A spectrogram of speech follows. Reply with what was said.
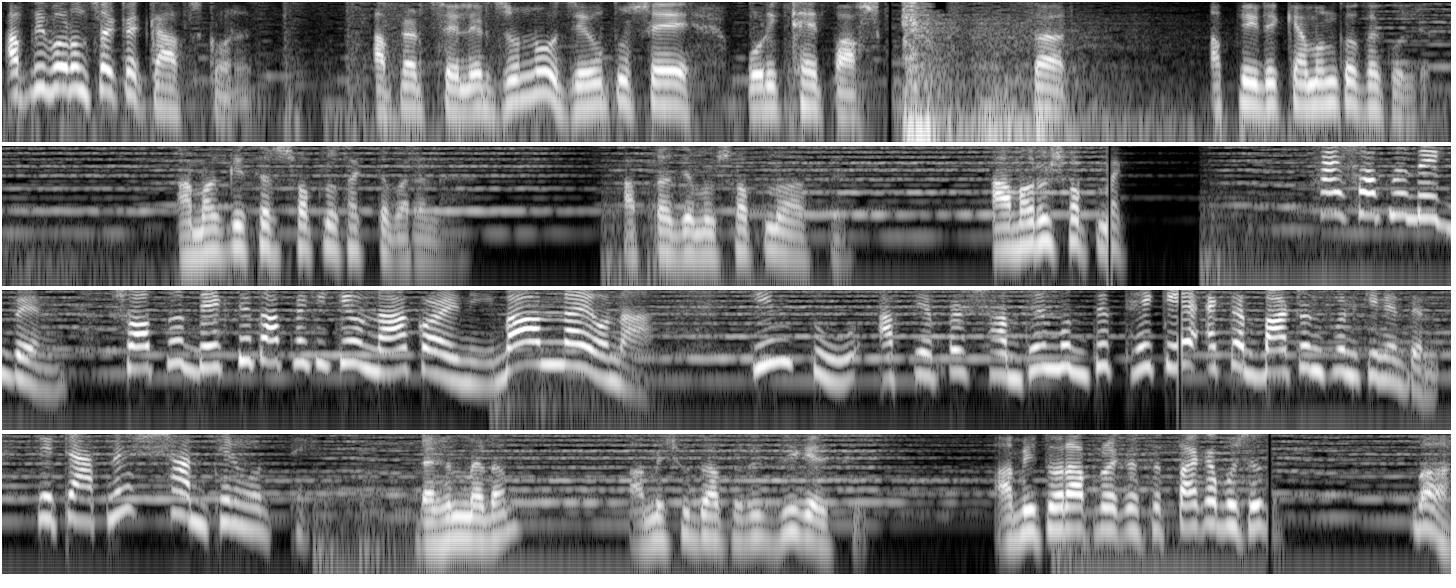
আপনি বরঞ্চ একটা কাজ করেন। আপনার ছেলের জন্য যেহেতু সে পরীক্ষায় পাস স্যার আপনি এটা কেমন কথা করলেন আমার কি স্যার স্বপ্ন থাকতে পারে না। আপনার যেমন স্বপ্ন আছে আমারও স্বপ্ন হ্যাঁ স্বপ্ন দেখবেন। স্বপ্ন দেখতে তো আপনাকে কেউ না করেনি বা অন্যায়ও না। কিন্তু আপনি আপনার সাধ্যের মধ্যে থেকে একটা বাটন ফোন কিনে দেন যেটা আপনার সাধ্যের মধ্যে। দেখেন ম্যাডাম আমি শুধু আপনাকে জিজ্ঞাসি। আমি তো আর আপনার কাছে টাকা পয়সা বাহ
